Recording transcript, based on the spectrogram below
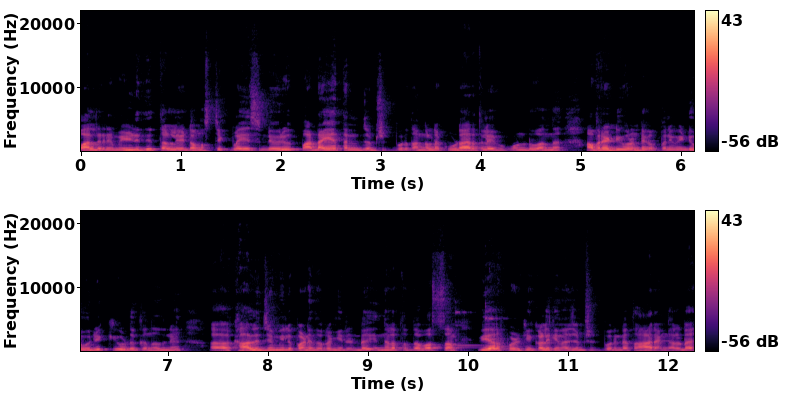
പലരും എഴുതി തള്ളിയ ഡൊമസ്റ്റിക് പ്ലേയേഴ്സിന്റെ ഒരു പടയെ തന്നെ ജംഷഡ്പൂർ തങ്ങളുടെ കൂടാരത്തിലേക്ക് കൊണ്ടുവന്ന് അവരെ ഡ്യൂറന്റ് കപ്പിന് വേണ്ടി ഒരുക്കി കൊടുക്കുന്നതിന് ഖാലിദ് ജമീൽ പണി തുടങ്ങിയിട്ടുണ്ട്. ഇന്നലത്തെ ദിവസം വിയർപ്പൊഴുക്കി കളിക്കുന്ന ജംഷഡ്പൂരിന്റെ താരങ്ങളുടെ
